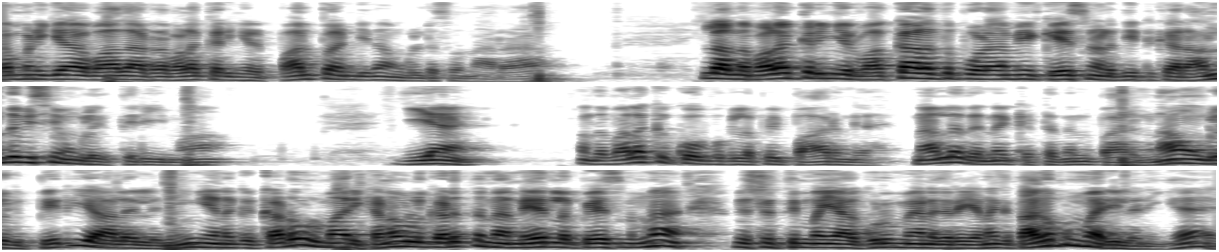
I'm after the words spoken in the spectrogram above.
கம்பெனிக்காக வாதாடுற வழக்கறிஞர் பால்பாண்டி தான் உங்கள்கிட்ட சொன்னாரா? இல்லை அந்த வழக்கறிஞர் வக்காலத்து போடாமையே கேஸ் நடத்திட்டு இருக்காரு அந்த விஷயம் உங்களுக்கு தெரியுமா? ஏன்? அந்த வழக்கு கோப்புகளில் போய் பாருங்கள் நல்லது என்ன கெட்டதுன்னு பாருங்கள் நான் உங்களுக்கு பெரிய ஆள் இல்லை. நீங்கள் எனக்கு கடவுள் மாதிரி கடவுளுக்கு அடுத்து நான் நேரில் பேசணும்னா மிஸ்டர் திம்மையா குரு மேனேஜர் எனக்கு தகப்பன் மாதிரி இல்லை நீங்கள்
